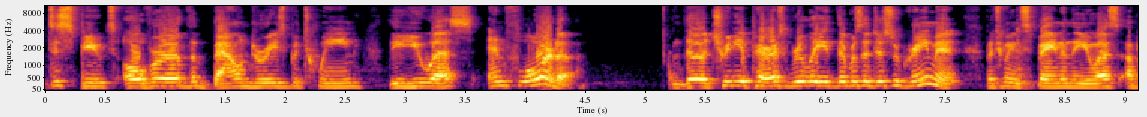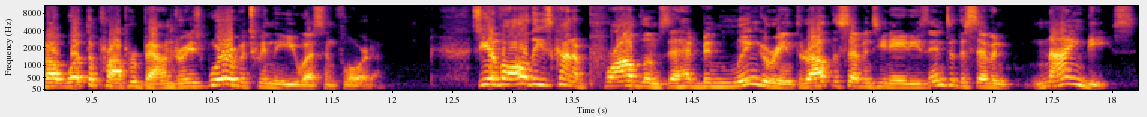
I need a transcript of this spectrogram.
disputes over the boundaries between the U.S. and Florida the Treaty of Paris really, there was a disagreement between Spain and the U.S. about what the proper boundaries were between the U.S. and Florida. So you have all these kind of problems that had been lingering throughout the 1780s into the 790s.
